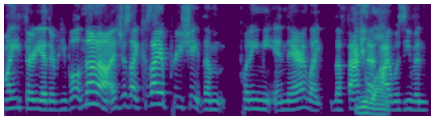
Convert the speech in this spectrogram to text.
20, 30 other people. No, no, it's just like because I appreciate them putting me in there. Like the fact You that I won't. was even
